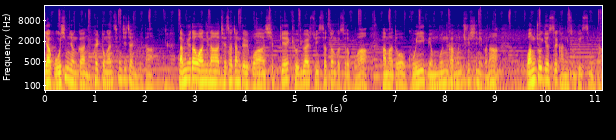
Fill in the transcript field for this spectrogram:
약 50년간 활동한 선지자입니다. 남유다 왕이나 제사장들과 쉽게 교류할 수 있었던 것으로 보아 아마도 고위 명문 가문 출신이거나 왕족이었을 가능성도 있습니다.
